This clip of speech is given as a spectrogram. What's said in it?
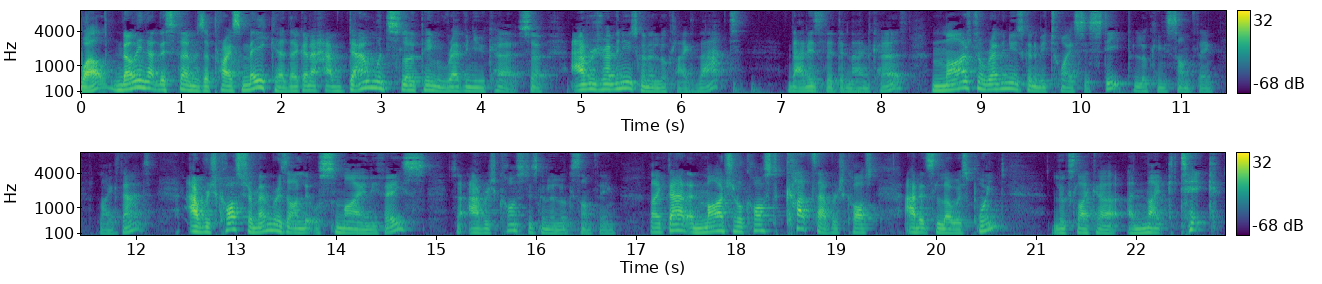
Well, knowing that this firm is a price maker, they're going to have downward sloping revenue curves. So, average revenue is going to look like that. That is the demand curve. Marginal revenue is going to be twice as steep, looking something like that. Average cost, remember, is our little smiley face. So average cost is going to look something like that. And marginal cost cuts average cost at its lowest point. Looks like a, a Nike tick.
